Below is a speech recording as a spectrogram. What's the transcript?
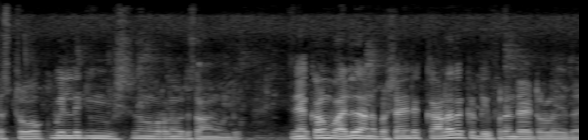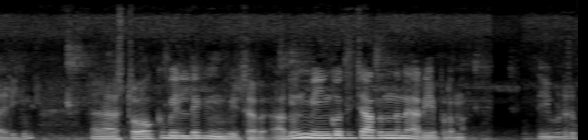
സ്റ്റോക്ക് ബിൽഡ് കിങ്ഫിഷർ എന്ന് പറഞ്ഞ ഒരു സാധനമുണ്ട് ഇതിനേക്കാളും വലുതാണ്. പക്ഷേ അതിന്റെ കളറൊക്കെ ഡിഫറെന്റ് ആയിട്ടുള്ള ഇതായിരിക്കും. സ്റ്റോക്ക് ബിൽഡ് കിങ്ഫിഷർ അതും മീൻകുത്തിച്ചാത്തൻ തന്നെ അറിയപ്പെടുന്നത്. ഇവിടെ ഒരു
